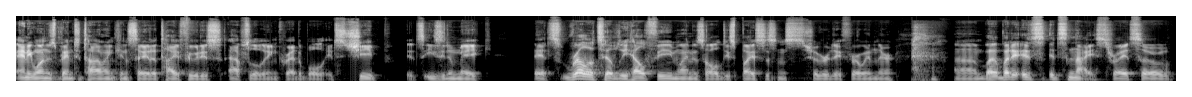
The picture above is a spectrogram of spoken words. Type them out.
anyone who's been to Thailand can say that Thai food is absolutely incredible. It's cheap. It's easy to make. It's relatively healthy, minus all these spices and sugar they throw in there. um, but but it's it's nice, right? So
